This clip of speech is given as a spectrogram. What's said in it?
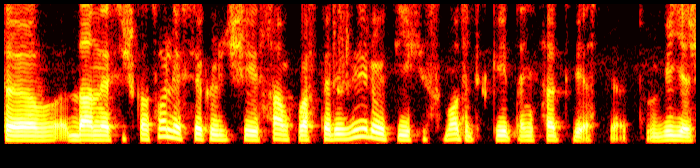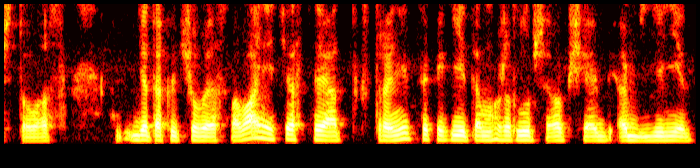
э, данные с консоли, все ключи, сам кластеризирует их и смотрит какие-то несоответствия. Там видит, что у вас где-то ключевые слова не те стоят, страницы какие-то, может, лучше вообще объединить.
